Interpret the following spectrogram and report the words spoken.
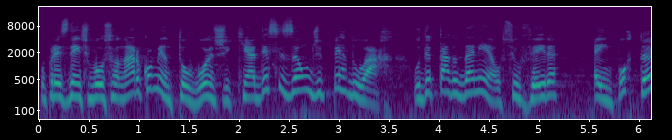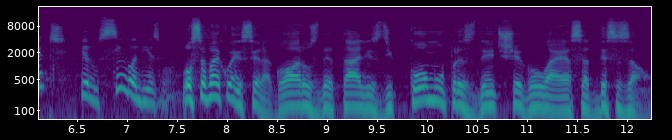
O presidente Bolsonaro comentou hoje que a decisão de perdoar o deputado Daniel Silveira é importante pelo simbolismo. Você vai conhecer agora os detalhes de como o presidente chegou a essa decisão.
